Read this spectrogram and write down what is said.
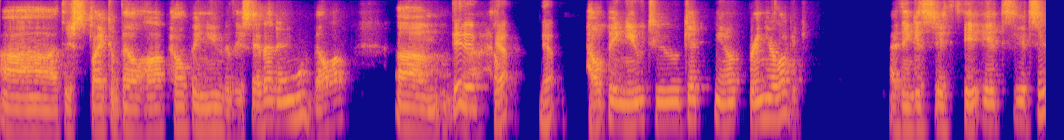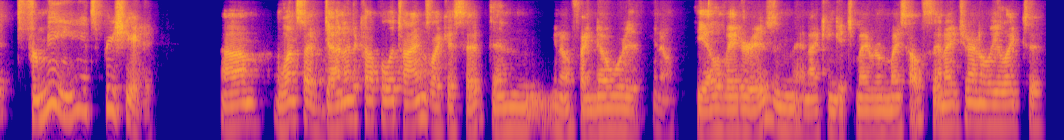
Uh, there's like a bellhop helping you. Do they say that anymore? Bellhop. Um, they do uh, help- yeah helping you to get you know bring your luggage. I think it's it's it, it's it's it for me. It's appreciated. Um, once I've done it a couple of times, like I said, then you know if I know where you know the elevator is and, and I can get to my room myself, then I generally like to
